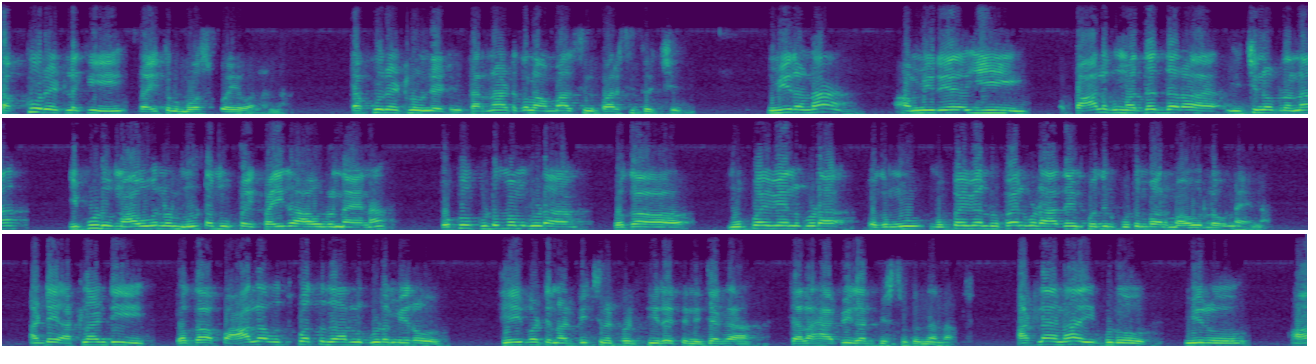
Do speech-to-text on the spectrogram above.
తక్కువ రేట్లకి రైతులు మోసపోయేవాళ్ళన్న. తక్కువ రేట్లు ఉండేటివి. కర్ణాటకలో అమ్మాల్సిన పరిస్థితి వచ్చింది. మీరన్నా మీరే ఈ పాలకు మద్దతు ధర ఇచ్చినప్పుడన్నా ఇప్పుడు మా ఊర్లో నూట ముప్పై పైగా ఆవులు ఉన్నాయన్న ఒక్కో కుటుంబం కూడా ఒక ముప్పై వేలు కూడా ఒక ము- ముప్పై వేల రూపాయలు కూడా ఆదాయం పొందిన కుటుంబాలు మా ఊర్లో ఉన్నాయన్న. అంటే అట్లాంటి ఒక పాల ఉత్పత్తిదారులు కూడా మీరు చేయబట్టి నడిపించినటువంటి తీరైతే నిజంగా చాలా హ్యాపీగా అనిపిస్తుంటుందన్న. అట్లానా ఇప్పుడు మీరు ఆ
